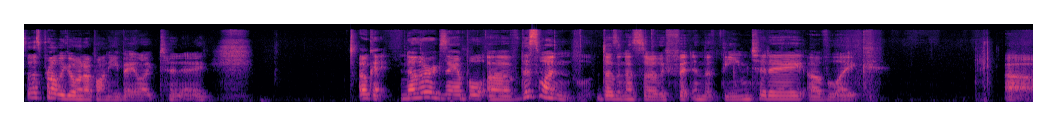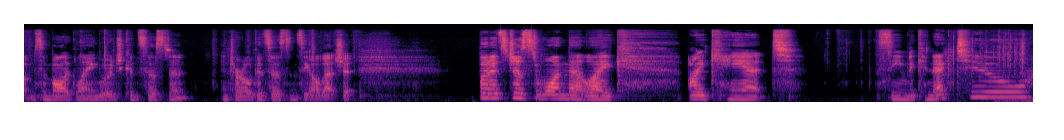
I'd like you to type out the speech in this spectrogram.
So that's probably going up on eBay like today. Okay, another example of, this one doesn't necessarily fit in the theme today of like um, symbolic language, consistent, internal consistency, all that shit. But it's just one that like I can't seem to connect to.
